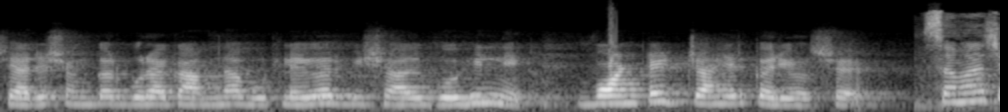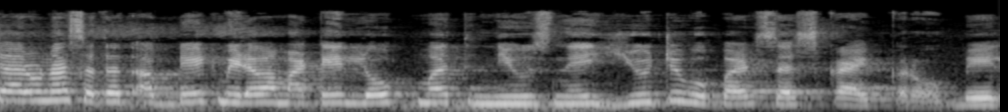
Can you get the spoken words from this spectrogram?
જ્યારે શંકરપુરા ગામના બુટલેગર વિશાલ ગોહિલને વોન્ટેડ જાહેર કર્યો છે. સમાચારોના સતત અપડેટ મેળવવા માટે લોકમત ન્યૂઝને યુટ્યુબ ઉપર સબસ્ક્રાઇબ કરો. બેલ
